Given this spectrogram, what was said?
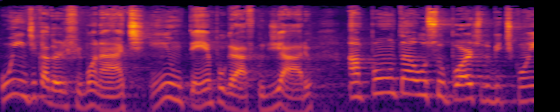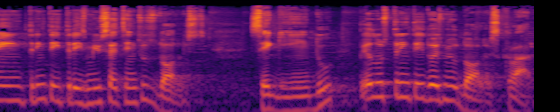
o indicador de Fibonacci, em um tempo gráfico diário, aponta o suporte do Bitcoin em 33.700 dólares seguindo pelos 32 mil dólares, claro.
